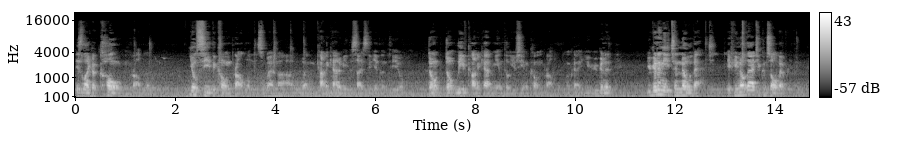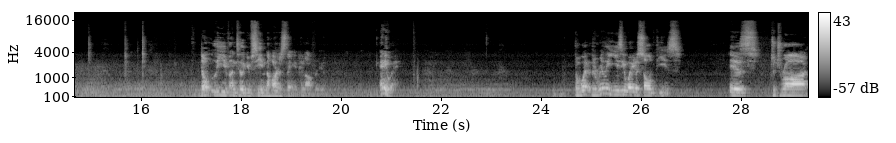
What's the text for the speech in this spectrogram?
is like a cone problem. You'll see the cone problems when uh, when Khan Academy decides to give them to you. Don't don't leave Khan Academy until you've seen a cone problem. Okay, you, you're gonna you're gonna need to know that. If you know that, you can solve everything. Don't leave until you've seen the hardest thing it can offer you. Anyway, the way, the really easy way to solve these is to draw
